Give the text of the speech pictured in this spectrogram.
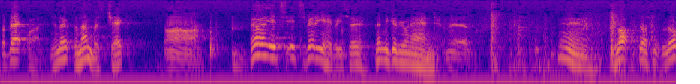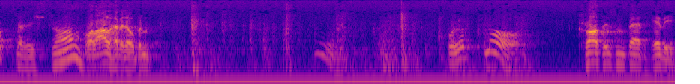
The black one. You know, the number's checked. Ah, Uh, it's it's very heavy, sir. Let me give you an hand. yeah. Yeah. The lock doesn't look very strong. Well, I'll have it open. Full of cloth. Cloth isn't that heavy.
